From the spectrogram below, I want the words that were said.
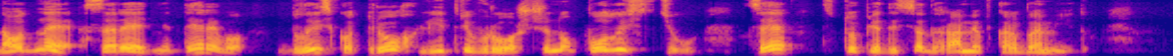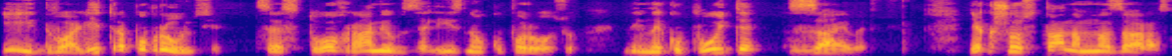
На одне середнє дерево близько 3 літрів розчину по листю, це 150 грамів карбаміду. І 2 літра по брунці, це 100 грамів залізного купоросу. І не купуйте зайве. Якщо станом на зараз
